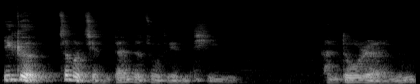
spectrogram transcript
一个这么简单的坐电梯，很多人。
